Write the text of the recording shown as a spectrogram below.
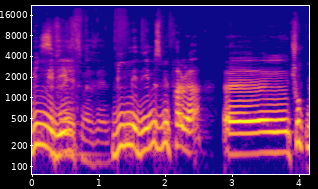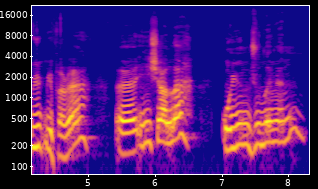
Bilmediğim, yani. bilmediğimiz bir para. Ee, çok büyük bir para. Ee, inşallah oyuncuların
